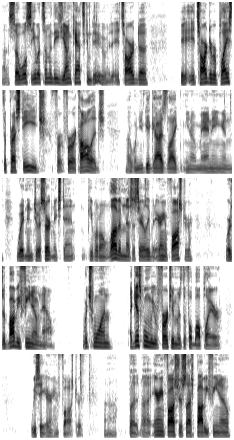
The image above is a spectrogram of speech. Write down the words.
Uh, so we'll see what some of these young cats can do. It's hard to it's hard to replace the prestige for, for a college uh, when you get guys like you know Manning and Witten to a certain extent. People don't love him necessarily, but Arian Foster, or is it Bobby Feeno now? Which one? I guess when we refer to him as the football player, we say Arian Foster. Uh, but uh, Arian Foster slash Bobby Feeno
